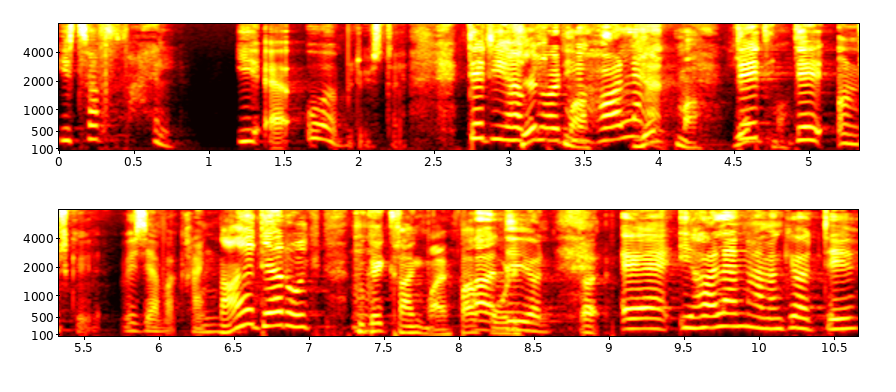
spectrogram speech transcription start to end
I tager fejl. I er uoplyste. Det, de har Hjælp gjort mig. i Holland... Hjælp mig. Hjælp det, mig. det, undskyld, hvis jeg var krænket. Nej, det er du ikke. Du kan ikke krænke mig. Bare rolig. det Nej. uh, I Holland har man gjort det,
